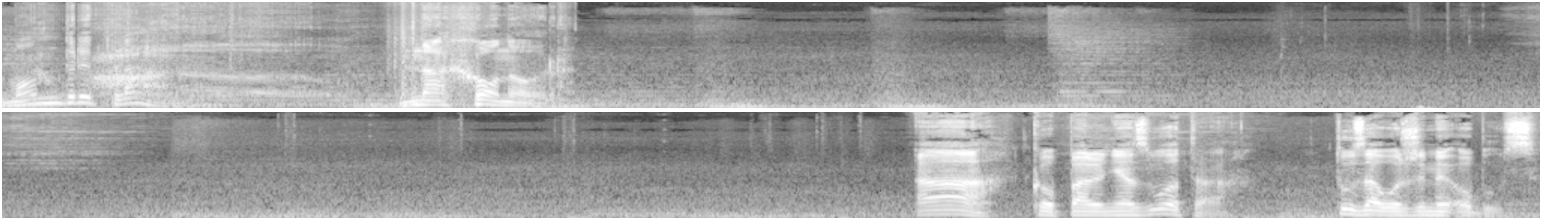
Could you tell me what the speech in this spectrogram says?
Mądry plan. Na honor. A, kopalnia złota. Tu założymy obóz.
